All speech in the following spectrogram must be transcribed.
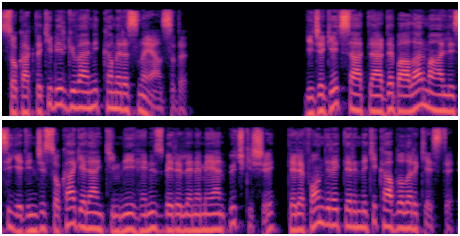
sokaktaki bir güvenlik kamerasına yansıdı. Gece geç saatlerde Bağlar Mahallesi 7. sokağa gelen kimliği henüz belirlenemeyen 3 kişi, telefon direklerindeki kabloları kesti.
